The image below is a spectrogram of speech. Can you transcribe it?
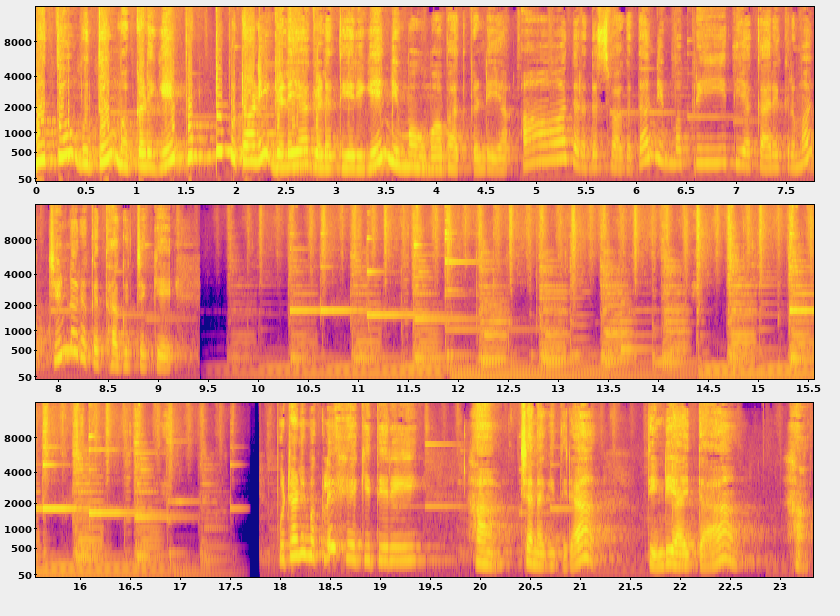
ಮುದ್ದು ಮುದ್ದು ಮಕ್ಕಳಿಗೆ ಪುಟ್ಟು ಪುಟಾಣಿ ಗೆಳೆಯ ಗೆಳತಿಯರಿಗೆ ನಿಮ್ಮ ಉಮಾ ಭಾತ್ಕಂಡೆಯ ಆದರದ ಸ್ವಾಗತ ನಿಮ್ಮ ಪ್ರೀತಿಯ ಕಾರ್ಯಕ್ರಮ ಚಿಣ್ಣರ ಕಥಾಗುಚ್ಚಕ್ಕೆ ಪುಟಾಣಿ ಮಕ್ಕಳೇ, ಹೇಗಿದ್ದೀರಿ? ಹಾಂ, ಚೆನ್ನಾಗಿದ್ದೀರಾ? ತಿಂಡಿ ಆಯ್ತಾ? ಹಾಂ.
